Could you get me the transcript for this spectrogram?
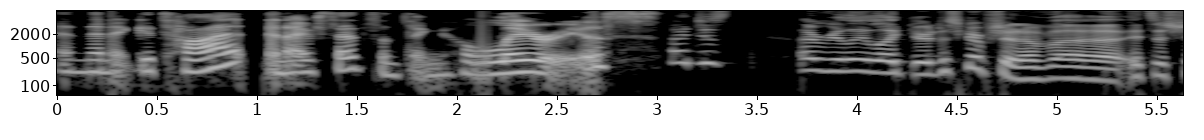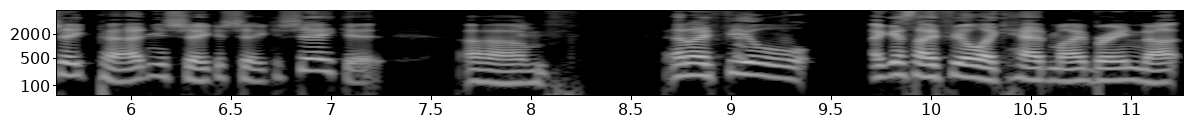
and then it gets hot and I've said something hilarious. I just I really like your description of uh it's a shake pad and you shake it, shake it, shake it. Um and I feel I guess I feel like had my brain not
